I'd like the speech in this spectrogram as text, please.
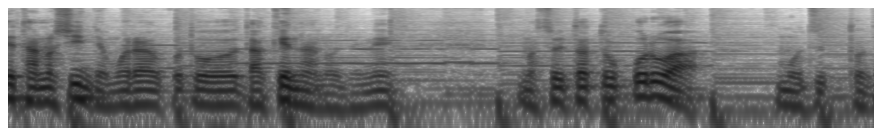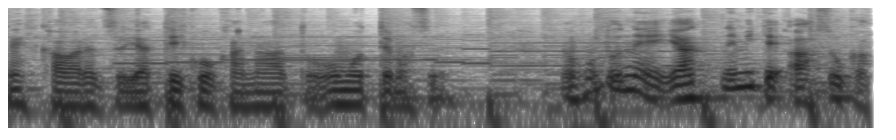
楽しんでもらうことだけなのでね、まあ、そういったところはもうずっとね変わらずやっていこうかなと思ってます。本当ねやってみてあそうか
